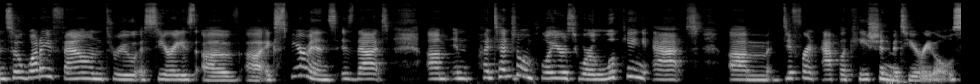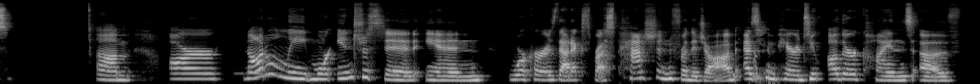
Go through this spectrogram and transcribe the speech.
And so, what I found through a series of uh, experiments is that um, in potential employers who are looking at um, different application materials um, are not only more interested in workers that express passion for the job as compared to other kinds of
